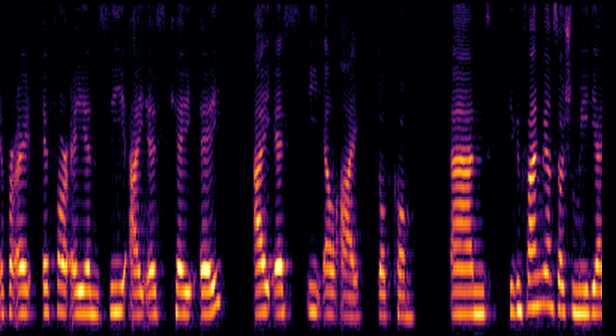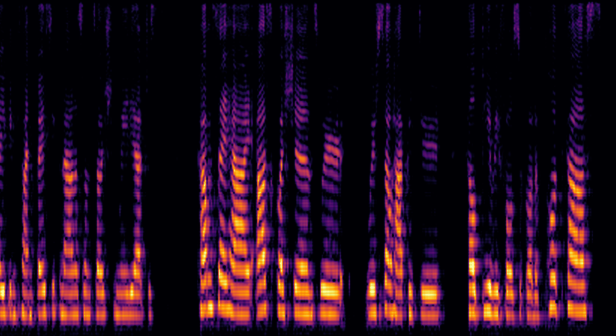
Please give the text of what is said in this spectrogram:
f-r-a-n-z-i-s-k-a-i-s-e-l-i.com and you can find me on social media you can find basic bananas on social media just come say hi, ask questions. We're we're so happy to help you. We've also got a podcast,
